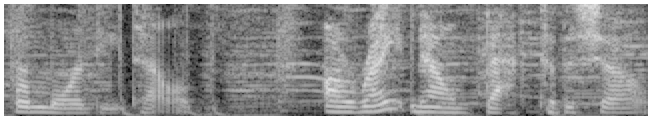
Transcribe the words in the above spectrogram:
for more details. All right, now back to the show.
